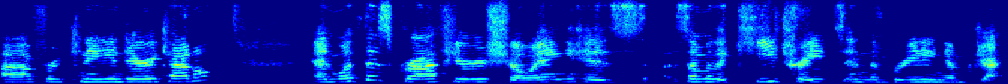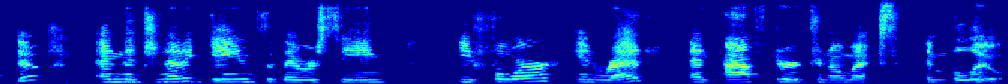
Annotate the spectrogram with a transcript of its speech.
uh, for Canadian dairy cattle. And what this graph here is showing is some of the key traits in the breeding objective and the genetic gains that they were seeing before in red and after genomics in blue.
